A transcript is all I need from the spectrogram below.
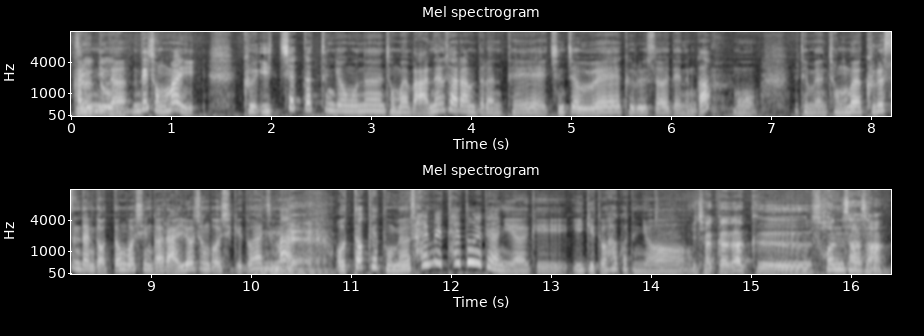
아닙니다. 근데 정말 그이 책 같은 경우는 정말 많은 사람들한테 진짜 왜 글을 써야 되는가? 뭐 이를테면 정말 글을 쓴다는 게 어떤 것인가를 알려준 것이기도 하지만 네. 어떻게 보면 삶의 태도에 대한 이야기이기도 하거든요. 이 작가가 그 선사상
